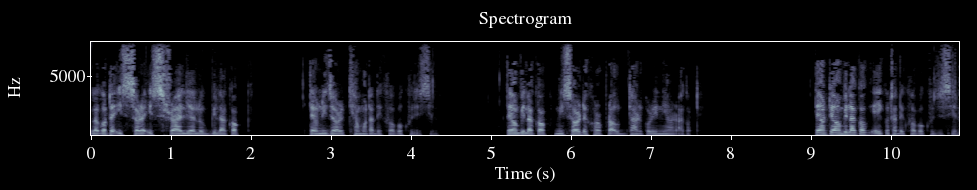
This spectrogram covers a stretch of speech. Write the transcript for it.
লগতে ঈশ্বৰে ইছৰাইলীয়া লোকবিলাকক তেওঁ নিজৰ ক্ষমতা দেখুৱাব খুজিছিল। তেওঁবিলাকক মিছৰ দেশৰ পৰা উদ্ধাৰ কৰি নিয়াৰ আগতে। তেওঁ তেওঁবিলাকক এই কথা দেখুৱাব খুজিছিল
